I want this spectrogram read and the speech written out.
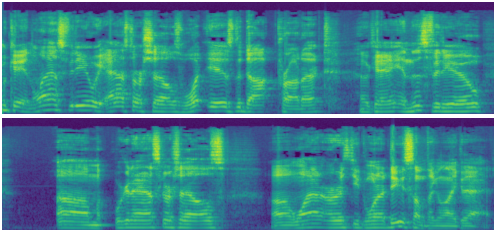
Okay, in the last video we asked ourselves what is the dot product? Okay, in this video um, we're going to ask ourselves uh, why on earth you'd want to do something like that.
